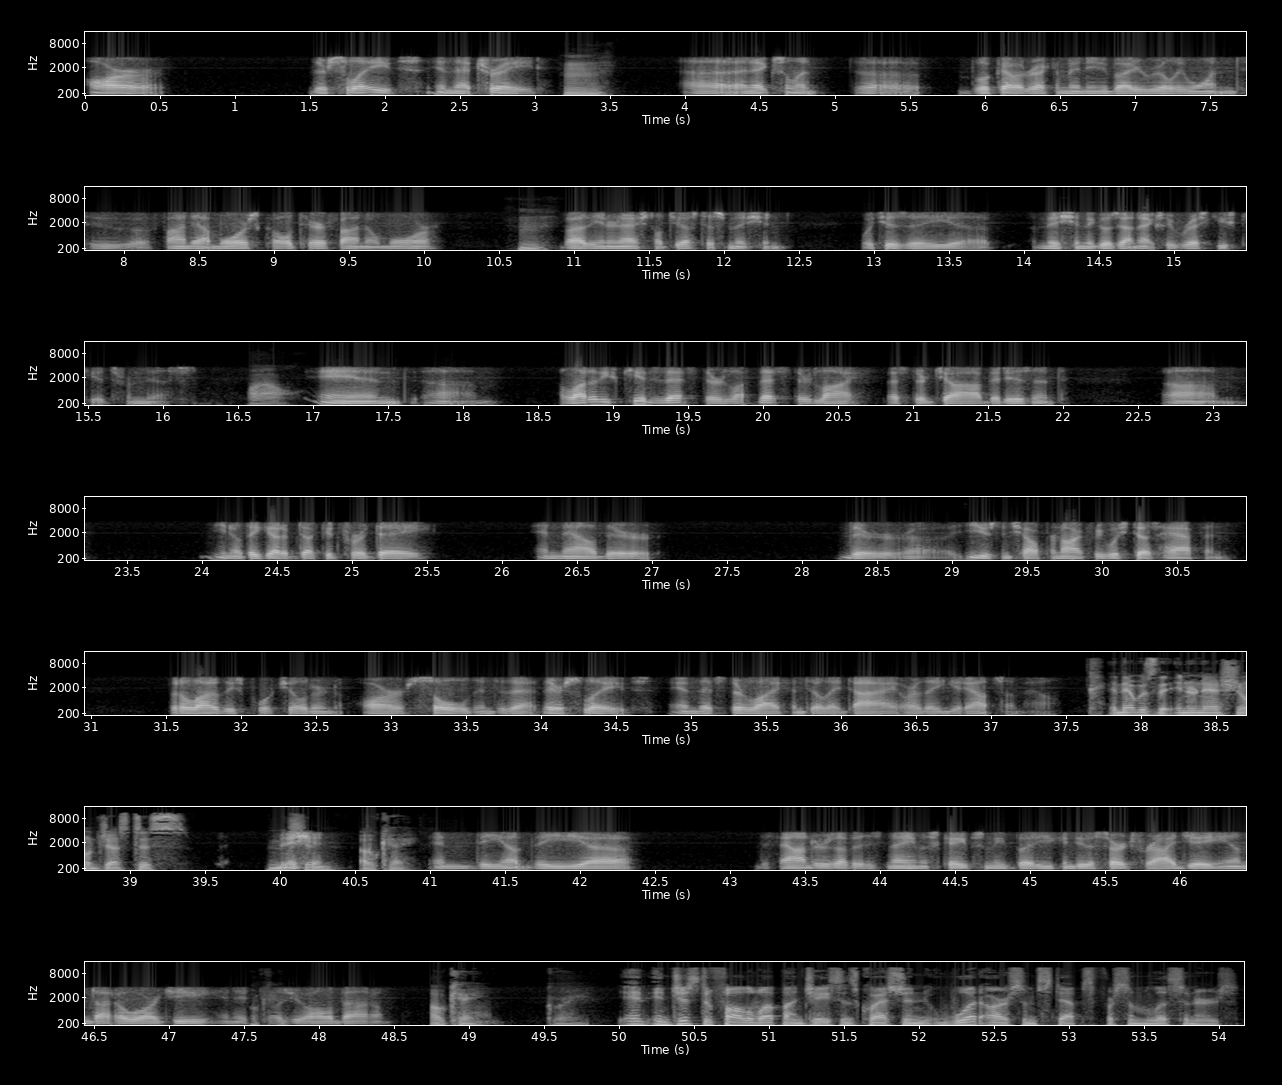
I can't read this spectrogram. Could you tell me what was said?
are they're slaves in that trade. Mm. Uh, an excellent uh, book I would recommend anybody really wanting to uh, find out more is called "Terrify No More" Hmm. by the International Justice Mission, which is a, uh, a mission that goes out and actually rescues kids from this. Wow. And um, a lot of these kids, that's their that's their life, that's their job. It isn't, um, you know, they got abducted for a day, and now they're they're uh, used in child pornography, which does happen. But a lot of these poor children are sold into that. They're slaves, and that's their life until they die or they get out somehow. And that was the International Justice Mission. Mission. Okay. And the uh, the uh, the founders of it, his name escapes me, but you can do a search for ijm.org, and it Okay. tells you all about them. Okay. Great. And, and just to follow up on Jason's question, what are some steps for some listeners?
